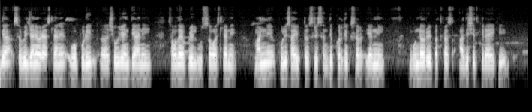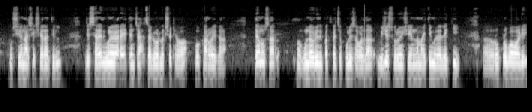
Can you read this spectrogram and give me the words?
उद्या सव्वीस जानेवारी असल्याने व पुढील शिवजयंती आणि चौदा एप्रिल उत्सव असल्याने मान्य पोलीस आयुक्त श्री संदीप कर्णिक सर यांनी गुंडावरी पथकास आदेशित केले आहे की पुशी नाशिक शहरातील जे सराईत गुन्हेगार आहेत त्यांच्या हालचालीवर लक्ष ठेवा व कारवाई करा. त्यानुसार गुंडावरी पथकाचे पोलीस हवालदार विजय सूर्यवंशी यांना माहिती मिळाली की रोकडोबावाडी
